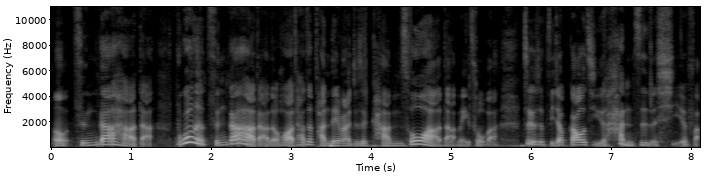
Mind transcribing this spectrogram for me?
哦增加哈达，不过呢增加哈达的话，它的盘带嘛就是坎错哈达，没错吧？这个是比较高级的汉字的写法。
